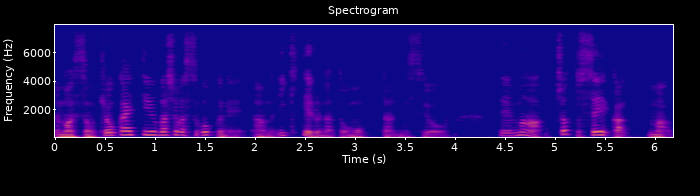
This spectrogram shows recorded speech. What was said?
まあ、その、教会っていう場所がすごくね、あの、生きてるなと思ったんですよ。で、まあ、ちょっと聖歌、まあ、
